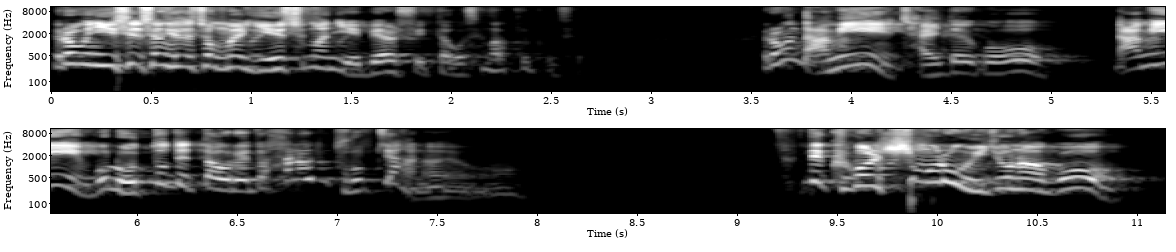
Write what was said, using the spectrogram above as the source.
여러분 이 세상에서 정말 예수만 예배할 수 있다고 생각해 보세요. 여러분 남이 잘 되고 남이 뭐 로또 됐다고 그래도 하나도 부럽지 않아요. 근데 그걸 힘으로 의존하고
